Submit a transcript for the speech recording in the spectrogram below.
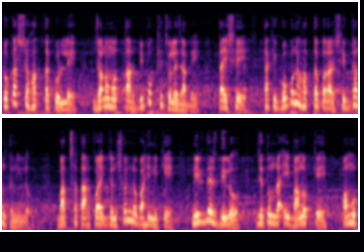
প্রকাশ্যে হত্যা করলে জনমত তার বিপক্ষে চলে যাবে, তাই সে তাকে গোপনে হত্যা করার সিদ্ধান্ত নিল। বাচ্চা তার কয়েকজন সৈন্যবাহিনীকে নির্দেশ দিল যে তোমরা এই বালককে অমুক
